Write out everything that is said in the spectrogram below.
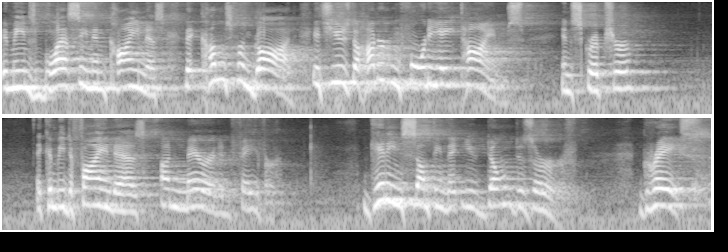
It means blessing and kindness that comes from God. It's used 148 times in Scripture. It can be defined as unmerited favor, getting something that you don't deserve. Grace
